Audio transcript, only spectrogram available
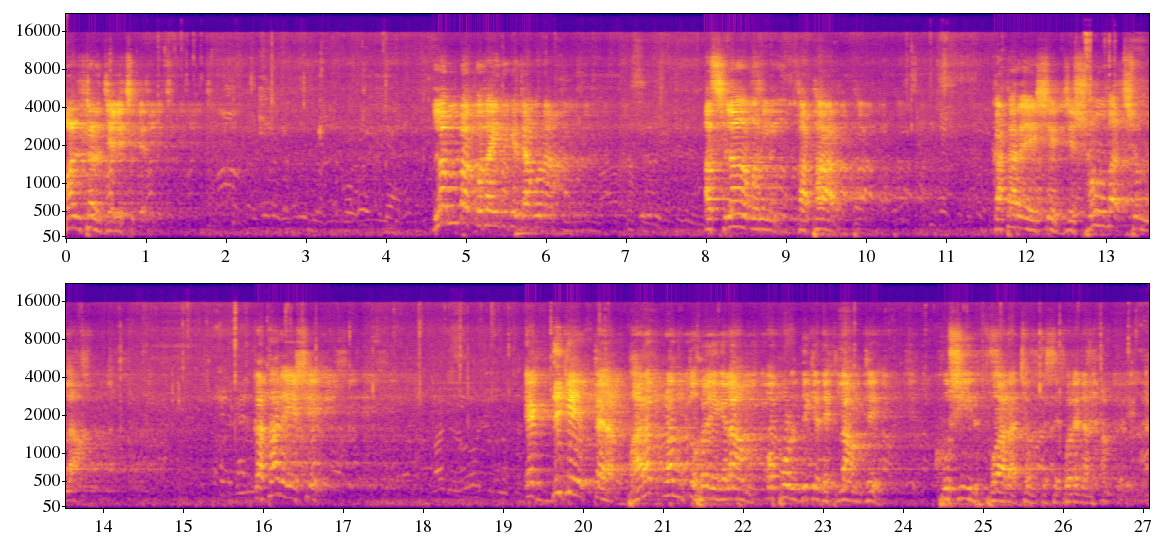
মাল্টার জেলে ছিলেন। লম্বা কোথায় দিকে যাব না? আসলাম আমি কাতার। কাতারে এসে যে সংবাদ শুনলাম, কাতারে এসে একদিকে একটা ভারাক্রান্ত হয়ে গেলাম, অপর দিকে দেখলাম যে খুশির ফোয়ারা চলতেছে বলেন আলহামদুলিল্লাহ।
